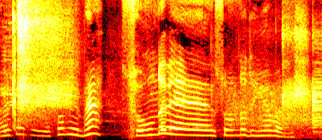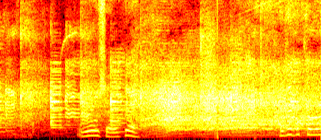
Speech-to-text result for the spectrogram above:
Arkadaşlar yapamıyorum. ha. Sonunda be. Sonunda dünya varmış. Oo şarkı. Hadi bakalım.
